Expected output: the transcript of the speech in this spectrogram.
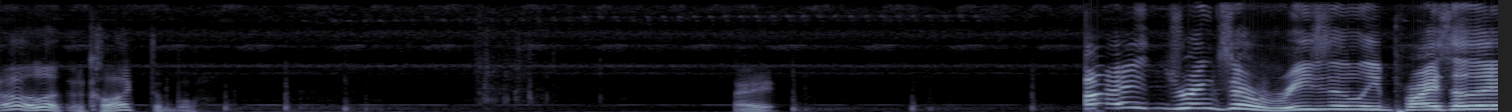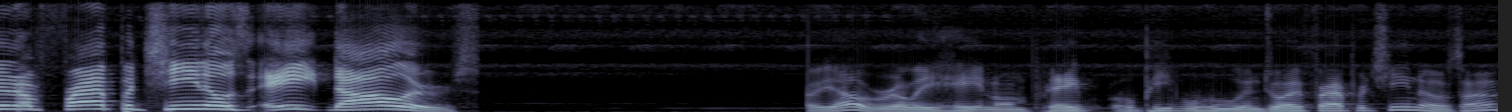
Oh, look, a collectible. All right, drinks are reasonably priced. Other than a frappuccino's eight dollars. Oh, y'all really hating on on people who enjoy frappuccinos, huh?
